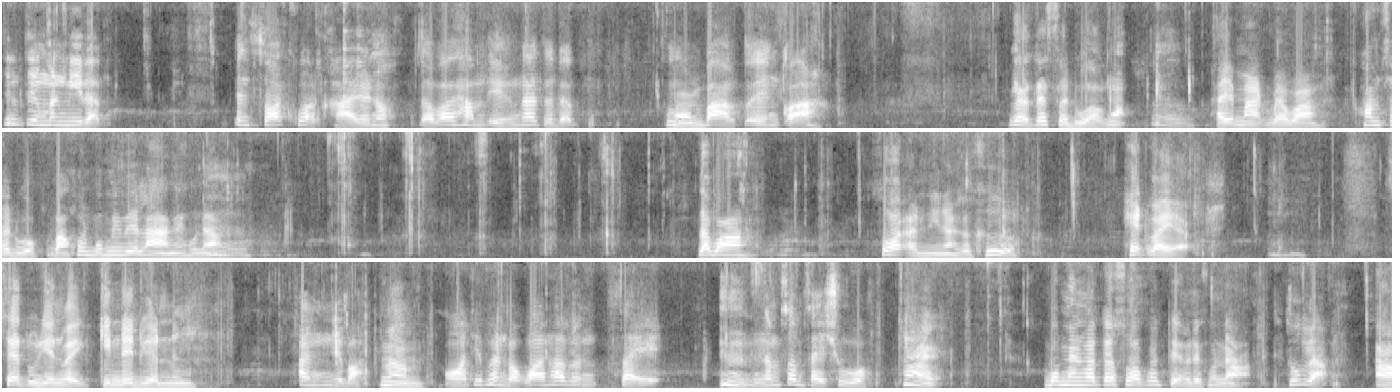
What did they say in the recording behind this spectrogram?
จริงๆมันมีแบบ เป็นซอสขวดขายด้วยเนาะแต่ว่าทำเองน่าจะแบบหอมปากตัวเองกว่าแล้วแต่สะดวกเนาะอืมใช้มากแบบว่า ความสะดวกบางคนบ่มีเวลาไงคุณอะ อืมแต่ว่าซอสอันนี้นะก็คือเฮ็ดไว้อะแช่ตู้เย็นไว้กินได้เดือนหนึ่ง อันนี้ปะนั่นอ๋อที่เพิ่นบอกว่าถ้ามันใส่ น้ำส้มสายชูใช่บ่แม่นว่าแต่ซอสก๋วยเตี๋ยวได้อคุณอะ ทุกอย่าง อ่า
